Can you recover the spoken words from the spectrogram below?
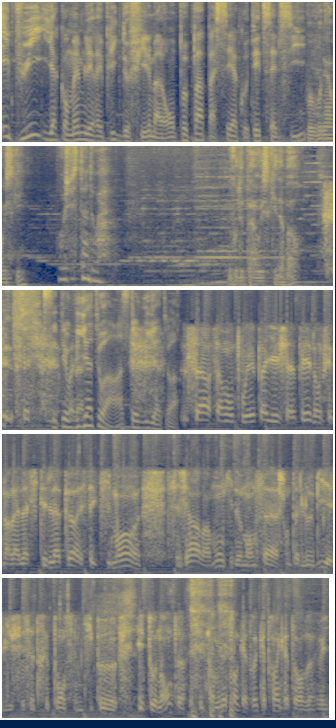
Et puis, il y a quand même les répliques de films, alors on peut pas passer à côté de celle-ci. Vous voulez un whisky? Juste un doigt. Vous voulez pas un whisky d'abord? C'était obligatoire, hein, c'était obligatoire. Ça, ça, on pouvait pas y échapper. Donc, c'est dans la, la Cité de la Peur, effectivement. C'est Gérard Darmon qui demande ça à Chantal Lobby. Elle lui fait cette réponse un petit peu étonnante. C'est en 1994, oui.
